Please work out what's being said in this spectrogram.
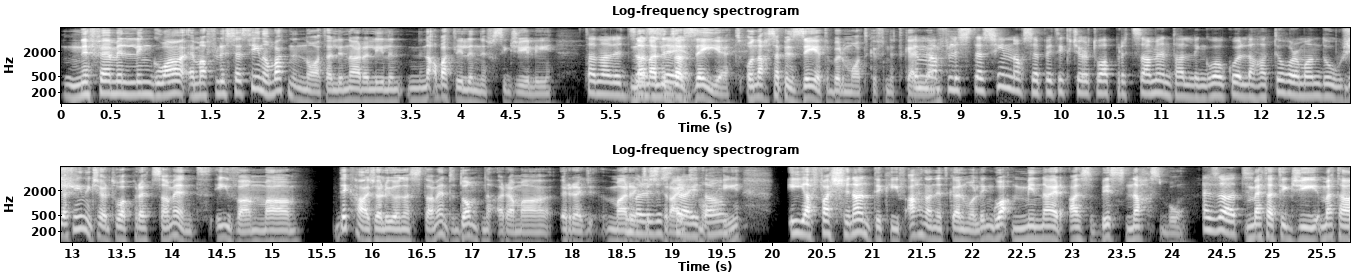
nifhem il-lingwa imma fl-istess ħin imbagħad ninnota li nara li naqbad lili nnifsi ġieli nanalizza żżejjed u naħseb iżżejjed bil-mod kif nitkellem. Imma fl-istess ħin naħseb itik ċertu apprezzament għal-lingwa wkoll li ħaddieħor m'għandux. Jagħtini ċertu apprezzament, iva, imma Dik ħaġa li onestament domt naqra ma reġistrajt moħħi. Hija affaxxinanti kif aħna nitkellmu lingwa mingħajr qas biss naħsbu. Eżatt. Meta tiġi, meta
